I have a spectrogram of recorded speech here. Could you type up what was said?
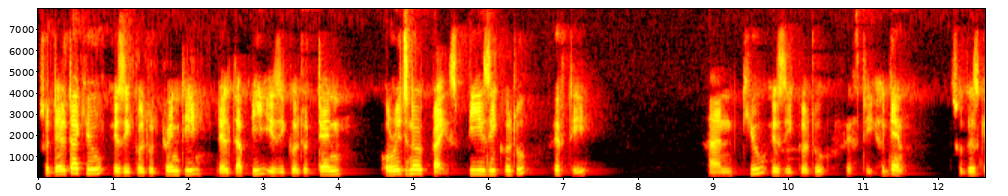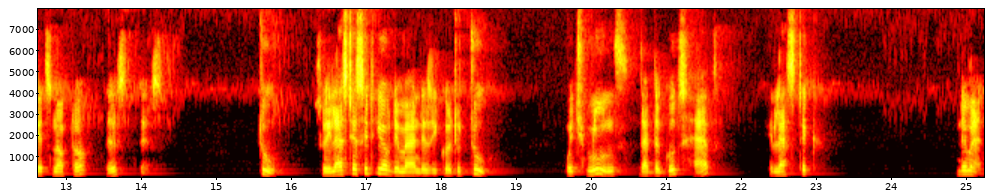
So delta q is equal to 20 delta p is equal to 10 original price p is equal to 50 and q is equal to 50 again. So this gets knocked off this this. 2 so elasticity of demand is equal to 2 which means that the goods have elastic demand.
